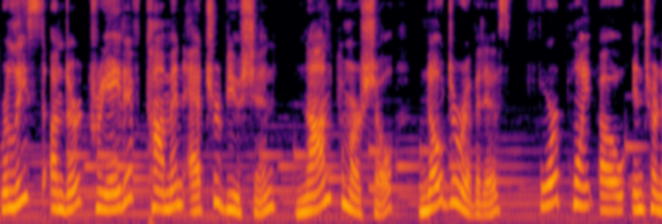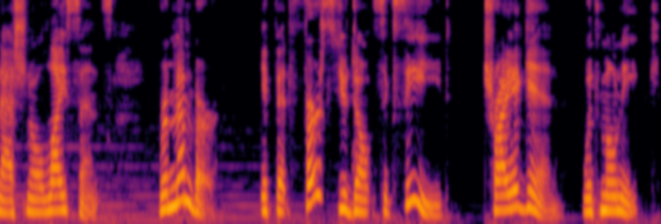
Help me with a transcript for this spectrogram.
released under Creative Common Attribution, Non Commercial, No Derivatives 4.0 international license. Remember, if at first you don't succeed, try again with Monique.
